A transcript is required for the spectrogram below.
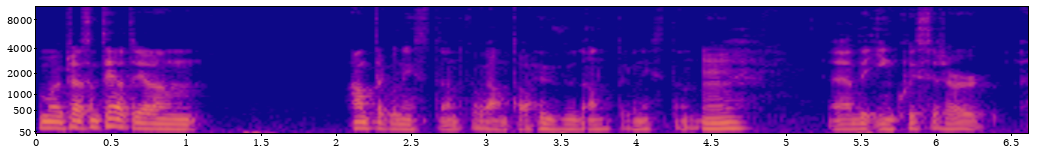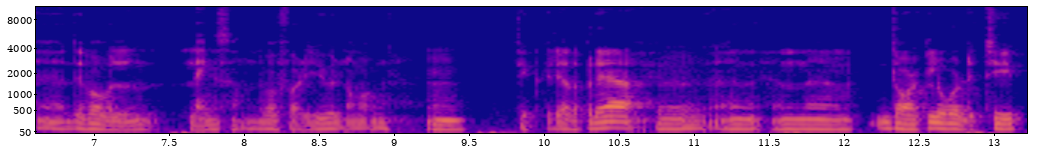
De har ju presenterat redan antagonisten, får vi anta, huvudantagonisten. Mm. Eh, The Inquisitor. Eh, det var väl länge sedan, det var före jul någon gång. Mm. Fick vi reda på det. En, en eh, Dark Lord typ.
